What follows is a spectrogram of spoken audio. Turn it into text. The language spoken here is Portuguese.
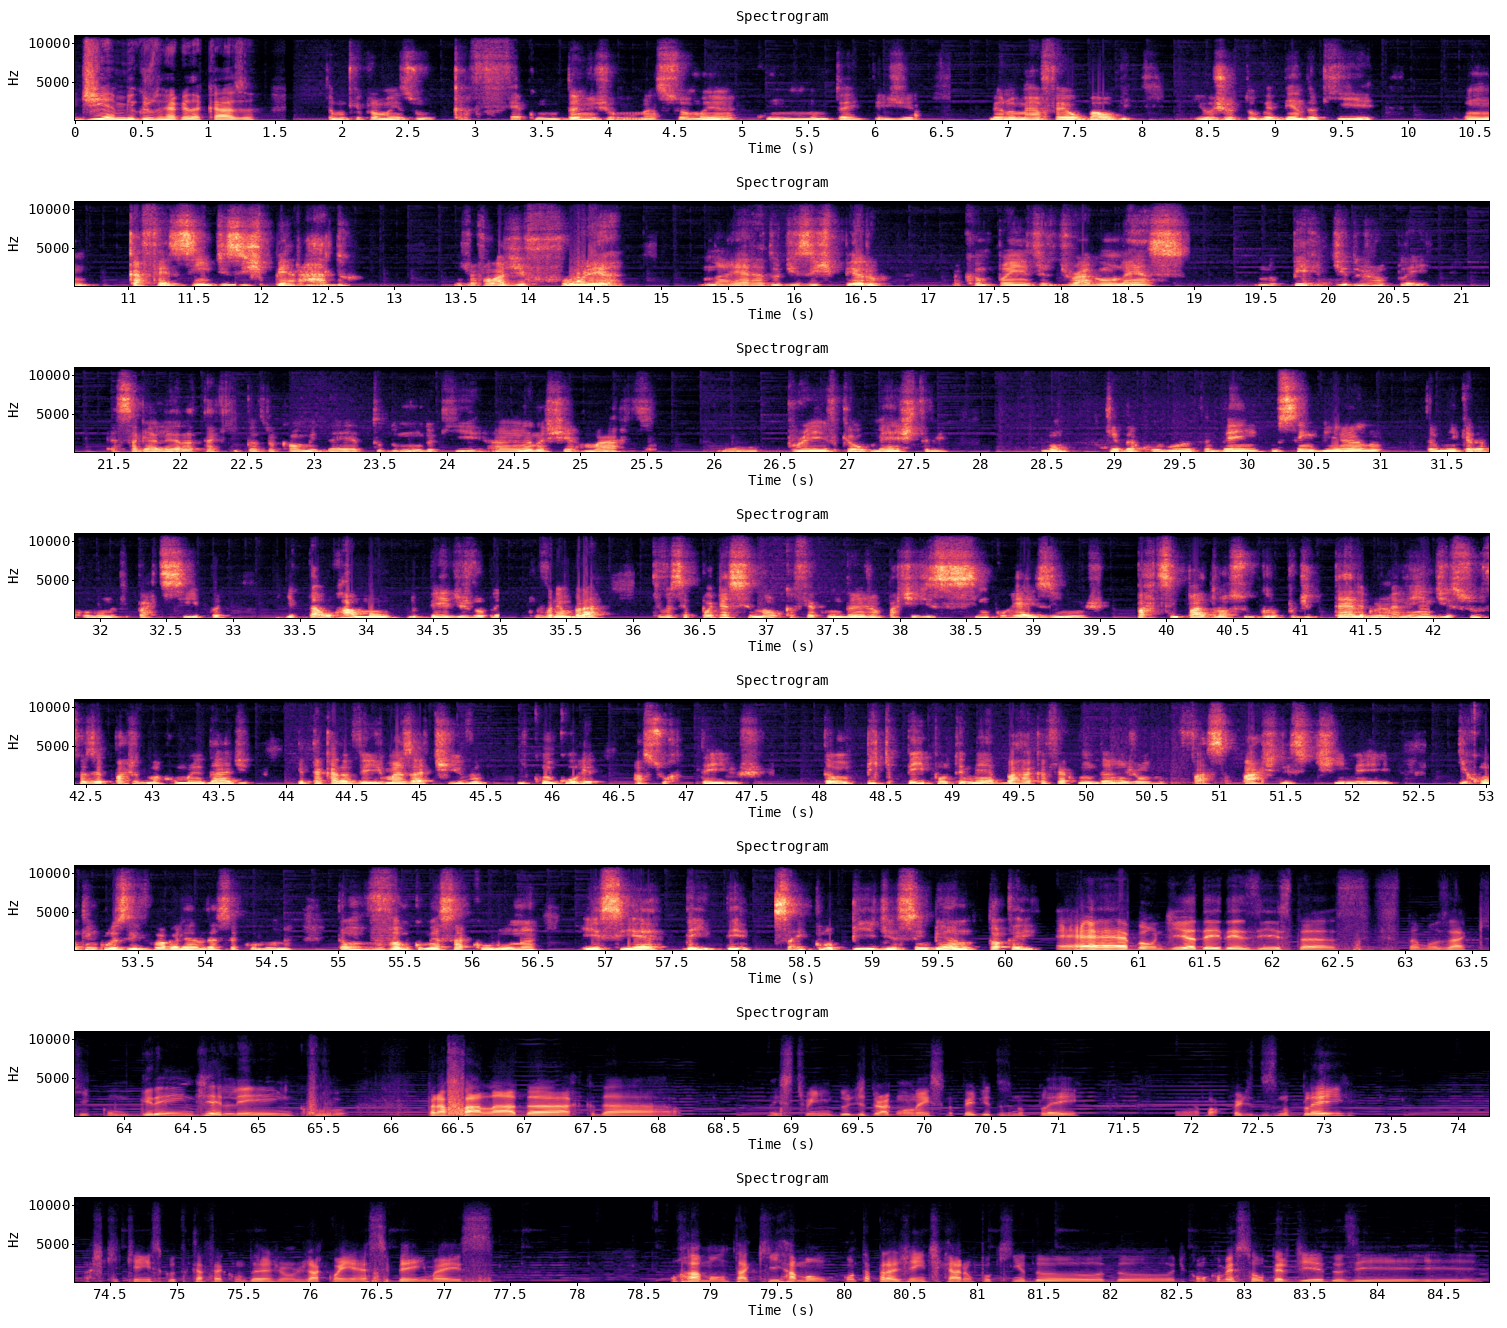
dia, amigos do Regra da Casa. Estamos aqui para mais um Café com Dungeon, na sua manhã com muito RPG. Meu nome é Rafael Balbi e hoje eu estou bebendo aqui um cafezinho desesperado. A gente vai falar de Fúria na Era do Desespero, a campanha de Dragonlance, no Perdidos no Play. Essa galera tá aqui para trocar uma ideia, todo mundo aqui, a Ana Schermark, o Brave, que é o mestre, bom, que é da coluna também, o Sembiano, também que é da coluna que participa, e tá o Ramon do Perdidos no Play. Eu vou lembrar que você pode assinar o Café com Dungeon a partir de 5 reais, participar do nosso grupo de Telegram. Além disso, fazer parte de uma comunidade que está cada vez mais ativa e concorrer a sorteios. Então, picpay.me barra café com dungeon, faça parte desse time aí, que conta inclusive com a galera dessa coluna. Então, vamos começar a coluna. Esse é D&D Cyclopedia. Sembiano, toca aí. É, bom dia, D&Dzistas. Estamos aqui com um grande elenco para falar da, da, da stream do, de Dragonlance no Perdidos no Play. É, bom, Perdidos no Play acho que quem escuta Café com Dungeon já conhece bem, mas o Ramon tá aqui. Ramon, conta pra gente, cara, um pouquinho do, do de como começou o Perdidos e, e,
